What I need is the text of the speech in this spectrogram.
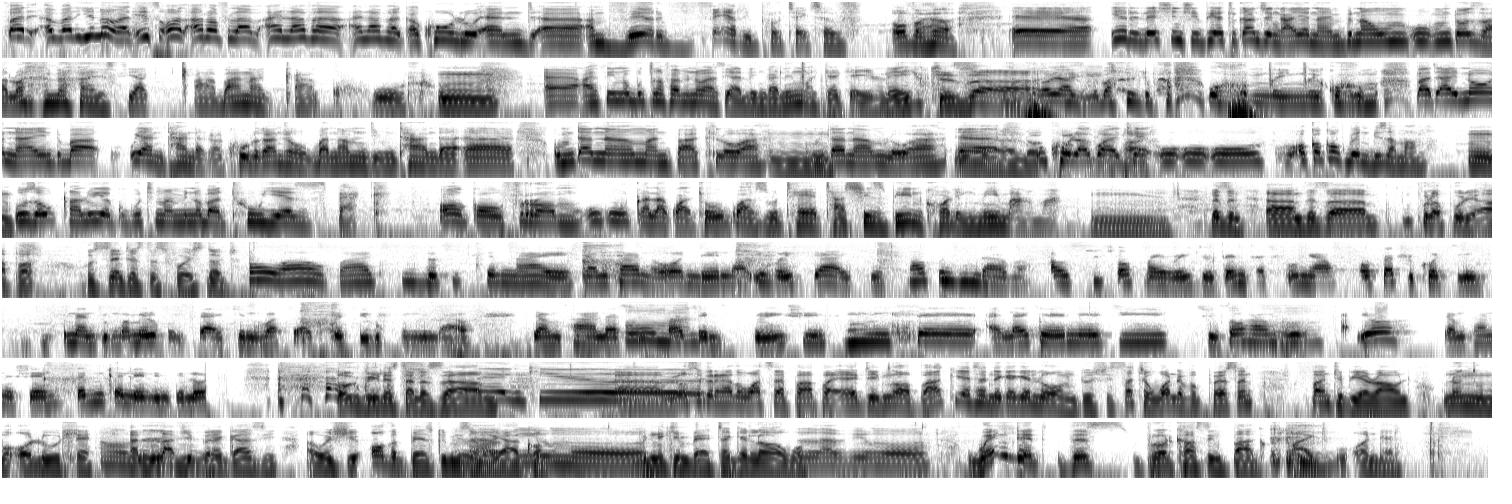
But but you know what it's all out of love. I love her. I love her kakhulu and uh, I'm very very protective over her. Eh i relationship yethu kanje ngayo naye mpina um- umuntu ozalwa naye siyaxabana kakhulu. Eh I think family noba siyalingana ingxaki yakhe yileyo. Cheza. oyazi le bantu ba umncinci kum. But i know naye into yoba uyandithanda kakhulu kanjengokuba nam ndimthanda. Um ngumntanam andibak lowa. Ngumntanam lowa um ukhula kwakhe okoko okokoko bendibiza mama. Uzowuqala uye uqala uyeke ukuthi mama inoba two years back oko from ukuqala kwakhe ukwazi uthetha she's been calling me mama. Mm. Listen, um, there's a um, pull Appa who sent us this voice note. Oh wow, Bugs, sizosihle naye. Ngiyamthanda ondela ivoice yakhe. Mafunda indaba, I'll switch off my radio then touch phone yami. I'll start recording. Ngifuna nje ukumamela ivoice yakhe ngoba siyaqedile ukufunda indaba. Ngiyamthanda, she's Oh, such man. an inspiration. Mihle, I like her energy. She's so humble. Mm-hmm. Yo, ngiyamthanda shem. Semxelele nje lo. Ukuvile sithando sam. Thank you. Uh, we also got another WhatsApp apha ethi ncoba kuyathandeka ke loo mntu. She's such a wonderful person. Fun to be around. Unoncumo oluhle. Oh, I love you Belekazi I wish you all the best kwimizamo Love yakho. you more. Unika imbetha ke lowo. Love you more. when did this broadcasting bug bite uOndela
